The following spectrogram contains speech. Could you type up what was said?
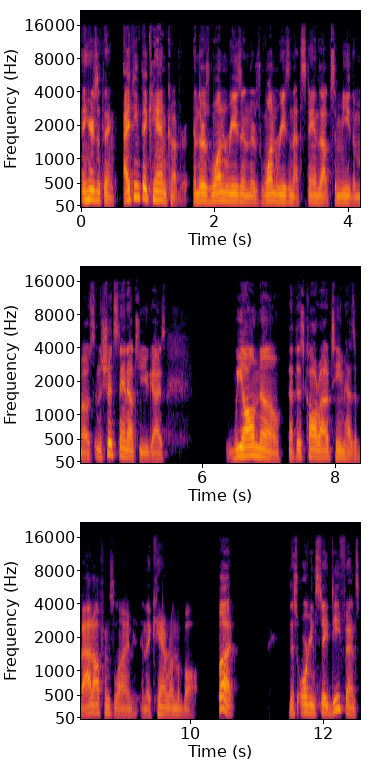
And here's the thing I think they can cover. And there's one reason, there's one reason that stands out to me the most, and it should stand out to you guys. We all know that this Colorado team has a bad offense line and they can't run the ball. But this Oregon State defense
